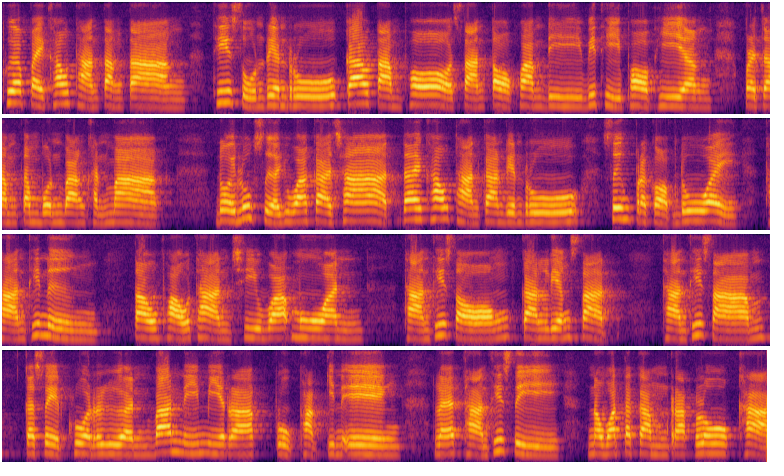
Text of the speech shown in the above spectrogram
เพื่อไปเข้าฐานต่างๆ ที่ศูนย์เรียนรู้ก้าวตามพ่อสารต่อความดีวิถีพอเพียง ประจำตำบลบางขันหมาก โดยลูกเสือยุวากาชาติได้เข้าฐานการเรียนรู้ ซึ่งประกอบด้วย ฐานที่หนึ่งเตาเผาถ่านชีวมวล ฐานที่สองการเลี้ยงสัตว์ ฐานที่สามเกษตรครัวเรือน บ้านนี้มีรักปลูกผักกินเอง และฐานที่สี่นวัตกรรมรักโลกค่ะ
